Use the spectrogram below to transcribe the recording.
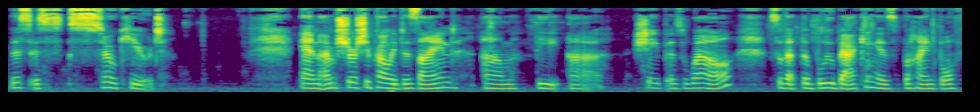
This is so cute. And I'm sure she probably designed um, the uh, shape as well so that the blue backing is behind both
